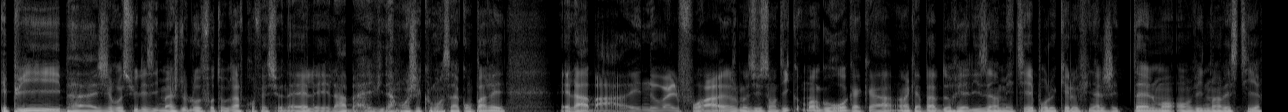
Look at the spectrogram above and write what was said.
Et puis, bah, j'ai reçu les images de l'autre photographe professionnel et là, bah, évidemment, j'ai commencé à comparer. Et là, bah, une nouvelle fois, je me suis senti comme un gros caca, incapable de réaliser un métier pour lequel, au final, j'ai tellement envie de m'investir.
